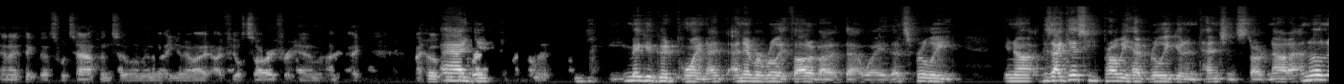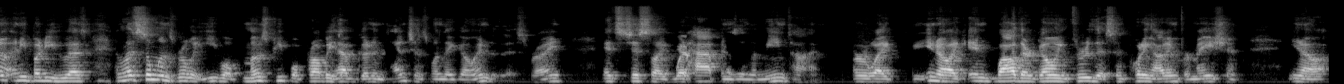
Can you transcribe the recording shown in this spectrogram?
and i think that's what's happened to him and I, you know I, I feel sorry for him i i, I hope I can break do. from it. you make a good point. I, I never really thought about it that way. That's really, you know, because I guess he probably had really good intentions starting out. I don't know anybody who has, unless someone's really evil, most people probably have good intentions when they go into this, right? It's just like what happens in the meantime, or like, you know, like in while they're going through this and putting out information, you know,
